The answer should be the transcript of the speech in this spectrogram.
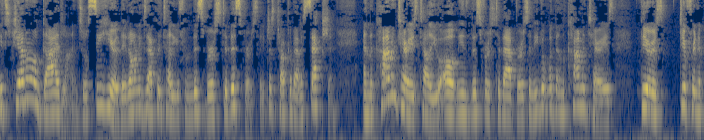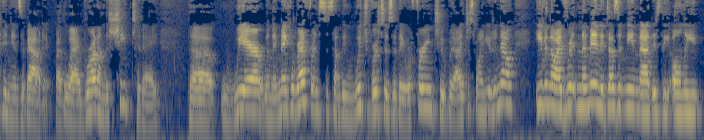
it's general guidelines. You'll see here, they don't exactly tell you from this verse to this verse. They just talk about a section. And the commentaries tell you, oh, it means this verse to that verse. And even within the commentaries, there's different opinions about it. By the way, I brought on the sheet today the where, when they make a reference to something, which verses are they referring to. But I just want you to know, even though I've written them in, it doesn't mean that is the only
